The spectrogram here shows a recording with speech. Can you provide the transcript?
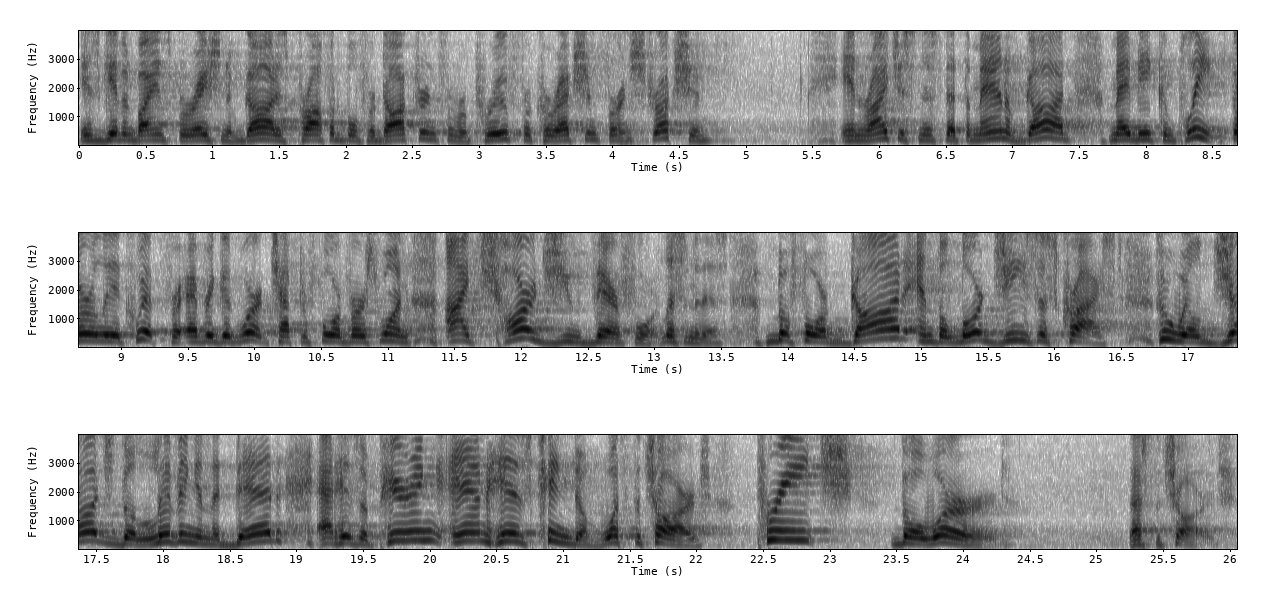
is given by inspiration of God, is profitable for doctrine, for reproof, for correction, for instruction in righteousness, that the man of God may be complete, thoroughly equipped for every good work. Chapter 4, verse 1 I charge you, therefore, listen to this, before God and the Lord Jesus Christ, who will judge the living and the dead at his appearing and his kingdom. What's the charge? Preach the word. That's the charge.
